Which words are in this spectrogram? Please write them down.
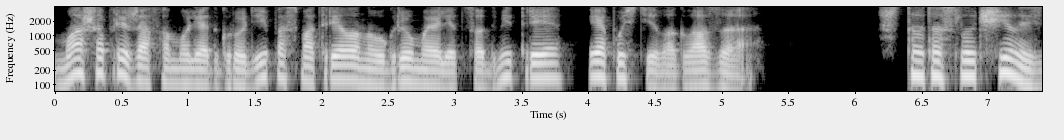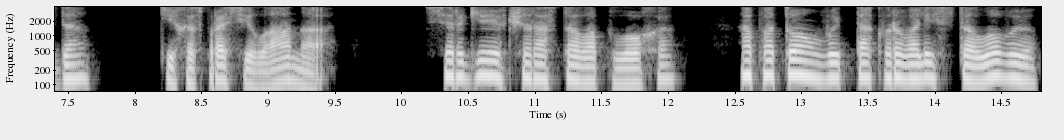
Маша, прижав амулет к груди, посмотрела на угрюмое лицо Дмитрия и опустила глаза. «Что-то случилось, да?» – тихо спросила она. «Сергею вчера стало плохо, а потом вы так ворвались в столовую.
